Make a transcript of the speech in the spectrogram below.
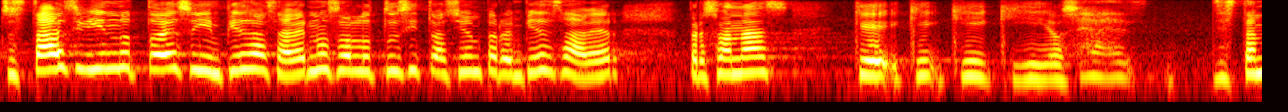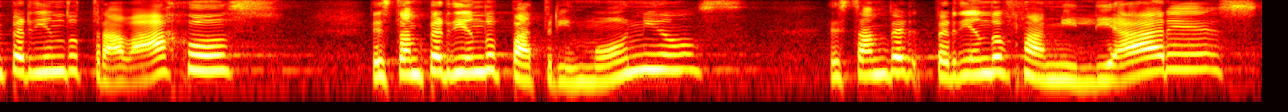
Tú estabas viviendo todo eso y empiezas a ver no solo tu situación, pero empiezas a ver personas que, que, que o sea, están perdiendo trabajos, están perdiendo patrimonios, están perdiendo familiares.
